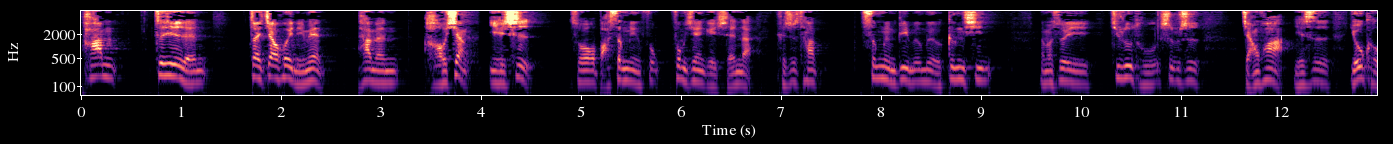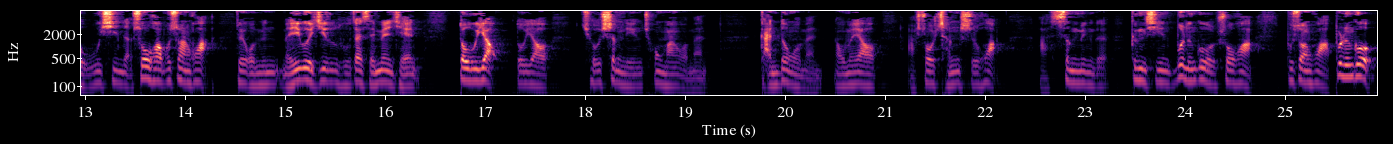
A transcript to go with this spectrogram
他们这些人在教会里面，他们好像也是说把生命奉奉献给神了，可是他生命并没有没有更新。那么所以基督徒是不是讲话也是有口无心的，说话不算话？对我们每一位基督徒在神面前。都要都要求圣灵充满我们，感动我们。那我们要啊说诚实话啊，生命的更新不能够说话不算话，不能够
